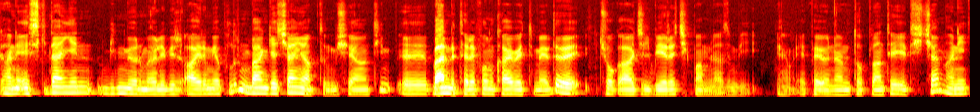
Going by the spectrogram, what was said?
hani eskiden yeni bilmiyorum öyle bir ayrım yapılır mı? Ben geçen yaptığım bir şey anlatayım. Ee, ben de telefonu kaybettim evde ve çok acil bir yere çıkmam lazım. Bir yani epey önemli toplantıya yetişeceğim. Hani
